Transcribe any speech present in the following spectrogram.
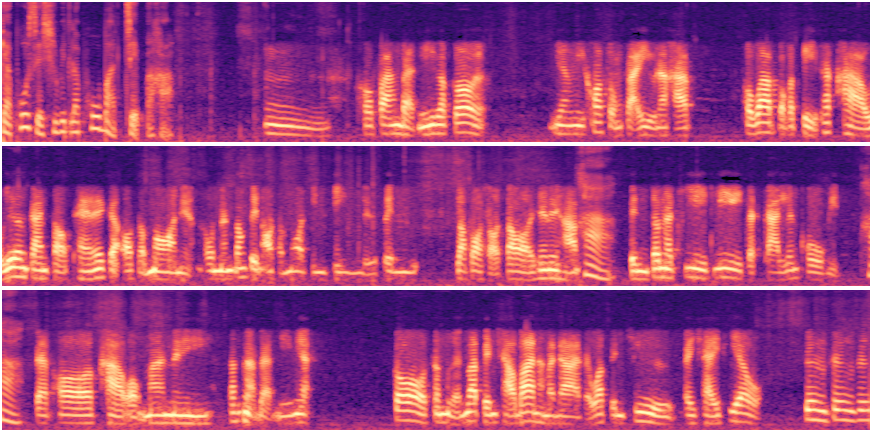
แก่ผู้เสียชีวิตและผู้บาดเจ็บอะค่ะ อืมพอฟังแบบนี้แล้วก็ยังมีข้อสงสัยอยู่นะครับ เพราะว่าปกติถ้าข่าวเรื่องการตอบแทนให้กับอสมเนี่ยคนนั้นต้องเป็นอสมจริง ๆ หรือเป็นรปสตใช่ไหมครับค่ะเป็นเจ้าหน้าที่ที่จัดการเรื่องโควิดค่ะ แต่พอข่าวออกมาในลักษณะแบบนี้เนี่ย ก็เสมือนว่าเป็นชาวบ้านธรรมดา แต่ว่าเป็นชื่อไปใช้เที่ยว ซึ่งซึ่งซึ่ง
